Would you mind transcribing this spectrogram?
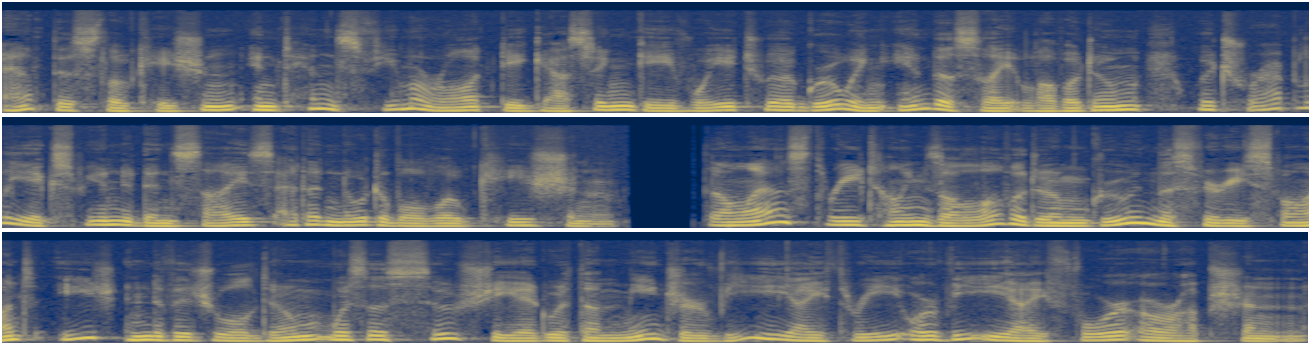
At this location, intense fumarolic degassing gave way to a growing andesite lava dome, which rapidly expanded in size at a notable location. The last three times a lava dome grew in this very spot, each individual dome was associated with a major VEI3 or VEI4 eruption.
